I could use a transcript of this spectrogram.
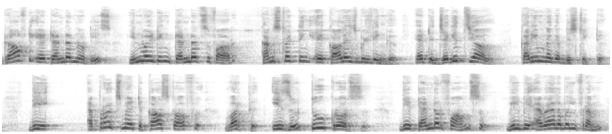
Draft a tender notice inviting tenders for constructing a college building at Jagityal, Karimnagar district. The approximate cost of work is 2 crores. The tender forms will be available from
